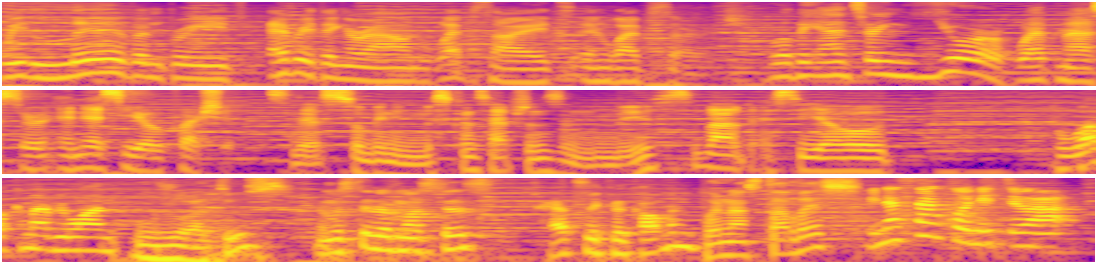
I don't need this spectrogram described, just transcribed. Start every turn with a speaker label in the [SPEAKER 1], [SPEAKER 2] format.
[SPEAKER 1] We live and breathe everything around websites and web search.
[SPEAKER 2] We'll be answering your webmaster and SEO questions.
[SPEAKER 3] There's so many misconceptions and myths about SEO.
[SPEAKER 4] Welcome everyone.
[SPEAKER 5] Bonjour à tous. Namaste webmasters.
[SPEAKER 4] Herzlich willkommen.
[SPEAKER 3] Buenas tardes.
[SPEAKER 6] 皆さんこんにちは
